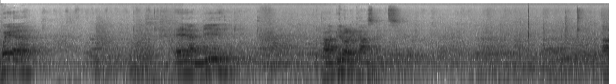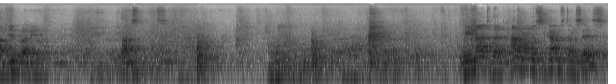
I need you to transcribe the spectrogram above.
where a and b arbitrary constants. Arbitrary We note that under circumstances,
